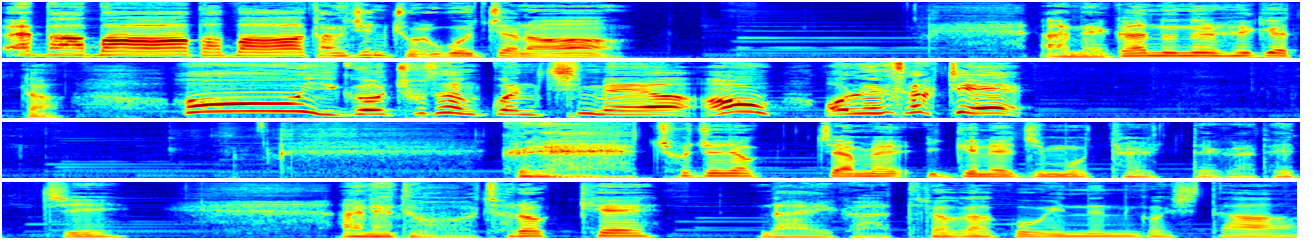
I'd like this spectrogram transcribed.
에, 봐봐, 봐봐, 당신 졸고 있잖아. 아내가 눈을 흘겼다. 어, 이거 초상권 침해야. 어, 얼른 삭제. 그래, 초저녁 잠을 이겨내지 못할 때가 됐지. 아내도 저렇게 나이가 들어가고 있는 것이다.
